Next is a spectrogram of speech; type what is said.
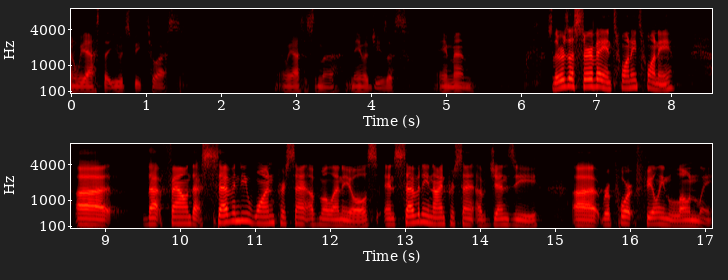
and we ask that you would speak to us. And we ask this in the name of Jesus. Amen. So there was a survey in 2020 uh, that found that 71% of millennials and 79% of Gen Z uh, report feeling lonely.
